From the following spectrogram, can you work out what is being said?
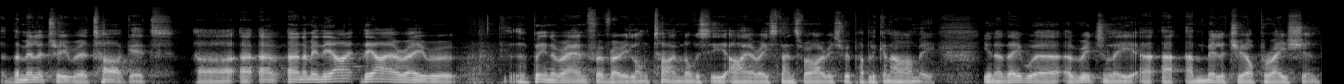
the military were a target. Uh, uh and I mean, the, the IRA were, have been around for a very long time. And obviously, IRA stands for Irish Republican Army. You know, they were originally a, a, a military operation.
